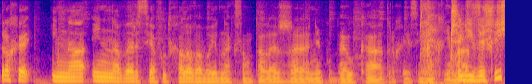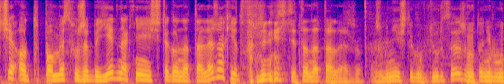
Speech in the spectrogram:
Trochę inna, inna wersja foodhallowa, bo jednak są talerze, nie pudełka, trochę jest inny klimat. Czyli wyszliście od pomysłu, żeby jednak nie jeść tego na talerzach i otworzyliście to na talerzu. Żeby nie jeść tego w dziurce, żeby to nie był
